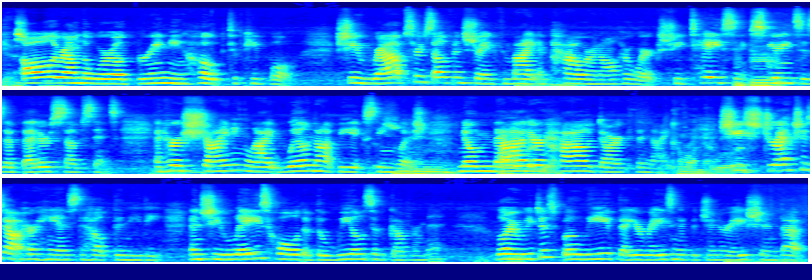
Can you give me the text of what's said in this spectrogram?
Yes. all around the world, bringing hope to people? She wraps herself in strength, might, and power in all her works. She tastes and mm-hmm. experiences a better substance, and her shining light will not be extinguished, no mm-hmm. matter Hallelujah. how dark the night. Come on now. She stretches out her hands to help the needy, and she lays hold of the wheels of government. Lord, mm. we just believe that you're raising up a generation that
